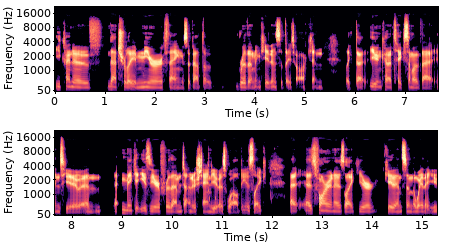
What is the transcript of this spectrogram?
you kind of naturally mirror things about the rhythm and cadence that they talk, and like that, you can kind of take some of that into you and make it easier for them to understand you as well. Because like, as foreign as like your cadence and the way that you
